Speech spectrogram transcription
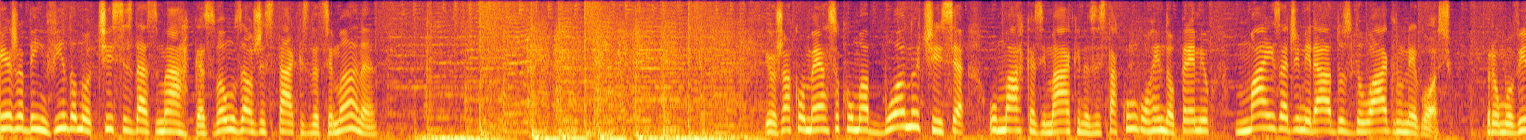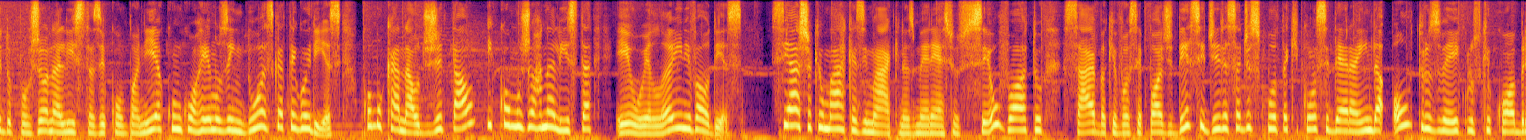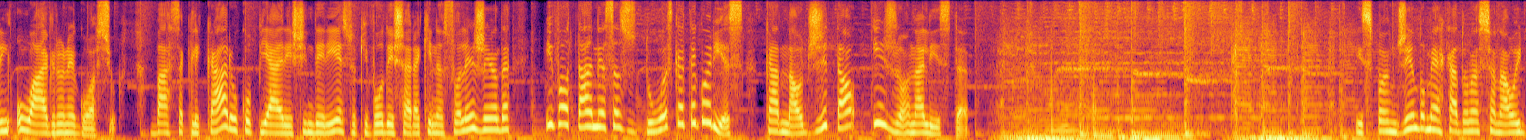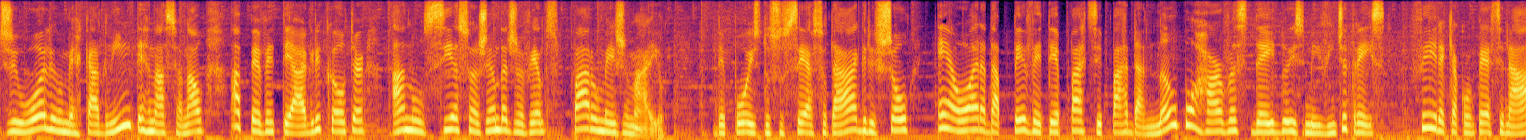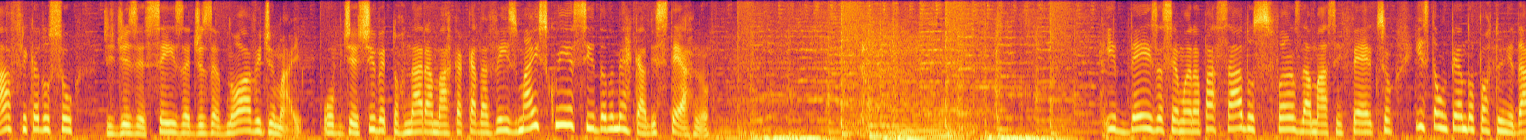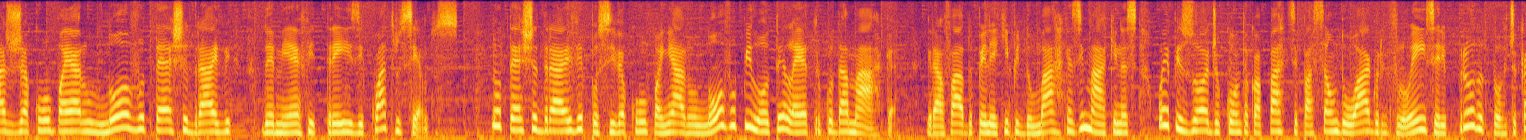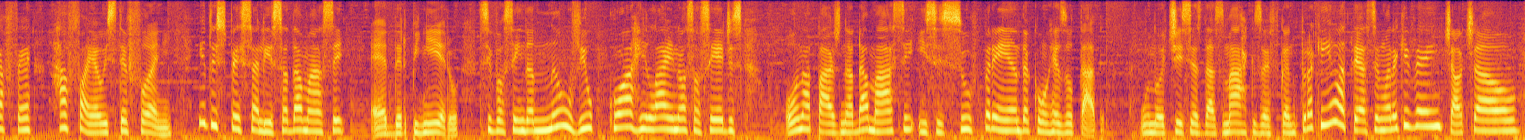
Seja bem-vindo a Notícias das Marcas. Vamos aos destaques da semana? Eu já começo com uma boa notícia. O Marcas e Máquinas está concorrendo ao prêmio Mais Admirados do Agronegócio. Promovido por jornalistas e companhia, concorremos em duas categorias, como canal digital e como jornalista, eu, Elaine Valdez. Se acha que o Marcas e Máquinas merece o seu voto, saiba que você pode decidir essa disputa que considera ainda outros veículos que cobrem o agronegócio. Basta clicar ou copiar este endereço que vou deixar aqui na sua legenda e votar nessas duas categorias: canal digital e jornalista. Expandindo o mercado nacional e de olho no mercado internacional, a PVT Agriculture anuncia sua agenda de eventos para o mês de maio. Depois do sucesso da AgriShow, é hora da PVT participar da Nampo Harvest Day 2023, feira que acontece na África do Sul, de 16 a 19 de maio. O objetivo é tornar a marca cada vez mais conhecida no mercado externo. E desde a semana passada, os fãs da Massey Ferguson estão tendo a oportunidade de acompanhar um novo test drive do MF3 e 400. No test drive é possível acompanhar o novo piloto elétrico da marca. Gravado pela equipe do Marcas e Máquinas, o episódio conta com a participação do agroinfluencer e produtor de café Rafael Stefani e do especialista da Massey, Éder Pinheiro. Se você ainda não viu, corre lá em nossas redes ou na página da Massey e se surpreenda com o resultado. O Notícias das Marcas vai ficando por aqui. Até a semana que vem. Tchau, tchau.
